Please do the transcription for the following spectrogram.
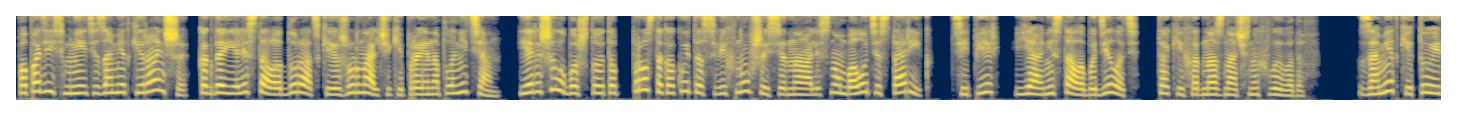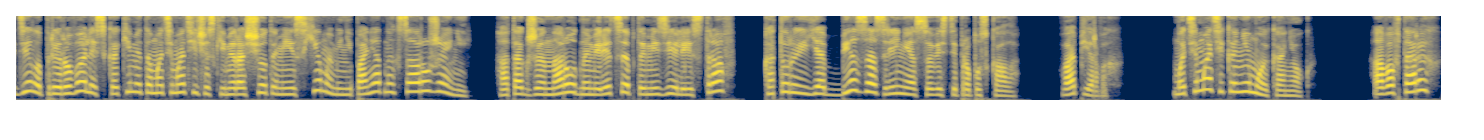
Попадись мне эти заметки раньше, когда я листала дурацкие журнальчики про инопланетян, я решила бы, что это просто какой-то свихнувшийся на лесном болоте старик. Теперь я не стала бы делать таких однозначных выводов. Заметки то и дело прерывались какими-то математическими расчетами и схемами непонятных сооружений, а также народными рецептами зелий и трав, которые я без зазрения совести пропускала. Во-первых, математика не мой конек. А во-вторых,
